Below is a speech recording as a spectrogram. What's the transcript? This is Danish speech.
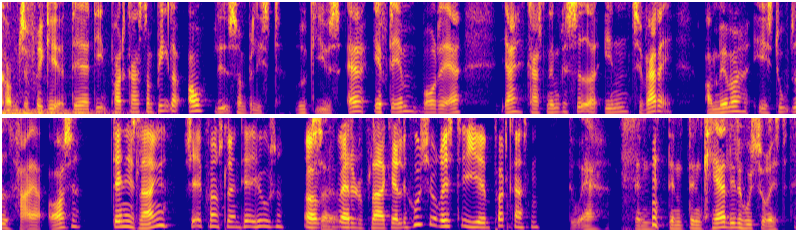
Velkommen til Frigir. Det er din podcast om biler og livet som bilist. Udgives af FDM, hvor det er jeg, Carsten Lemke, sidder inde til hverdag. Og med mig i studiet har jeg også... Dennis Lange, chefkonsulent her i huset. Og Så- hvad er det, du plejer at kalde det? Husjurist i uh, podcasten. Du er den, den, den kære lille husjurist.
